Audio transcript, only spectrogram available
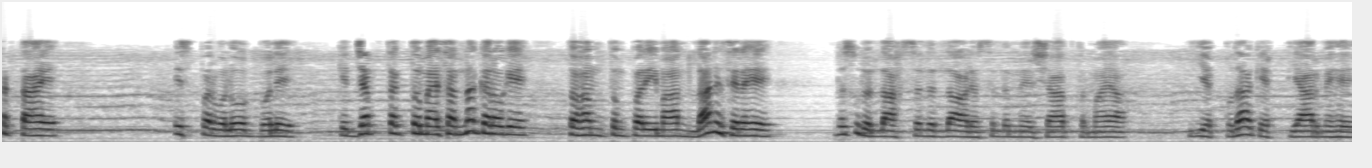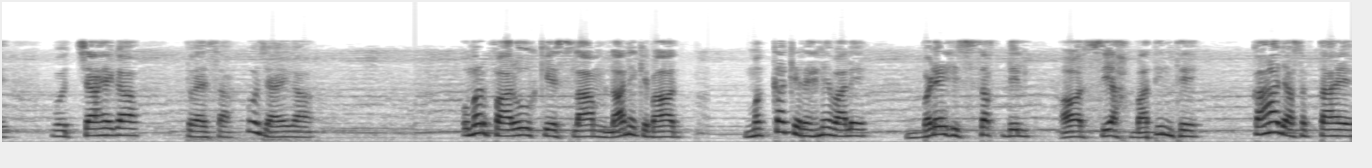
سکتا ہے؟ اس پر وہ لوگ بولے کہ جب تک تم ایسا نہ کرو گے، تو ہم تم پر ایمان لانے سے رہے۔ رسول اللہ صلی اللہ علیہ وسلم نے ارشاد فرمایا، یہ خدا کے اختیار میں ہے، وہ چاہے گا تو ایسا ہو جائے گا۔ عمر فاروق کے اسلام لانے کے بعد مکہ کے رہنے والے بڑے ہی سخت دل اور سیاہ باطن تھے۔ کہا جا سکتا ہے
